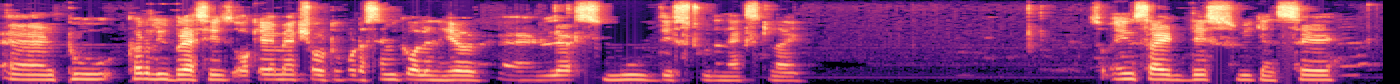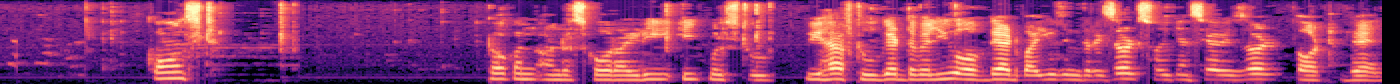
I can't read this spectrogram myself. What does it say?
And two curly braces okay make sure to put a semicolon here. And let's move this to the next line. So inside this we can say const token underscore id equals to we have to get the value of that by using the result. So we can say result dot val.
